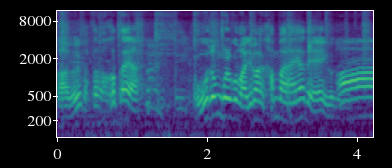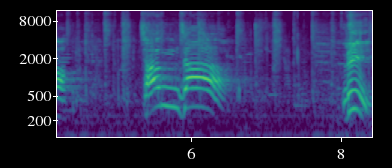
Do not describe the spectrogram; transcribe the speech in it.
아 너네 답답 바꿨다 야. 5점 걸고 마지막 한 번 해야 돼 이거. 아. 잠자. 리.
